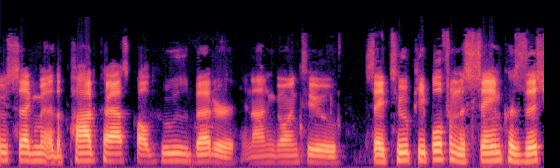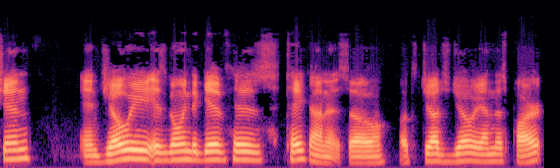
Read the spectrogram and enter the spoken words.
new segment of the podcast called "Who's Better," and I'm going to say two people from the same position, and Joey is going to give his take on it. So let's judge Joey on this part.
